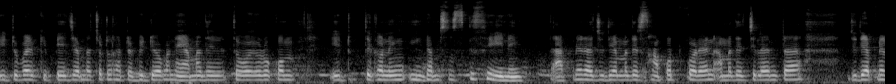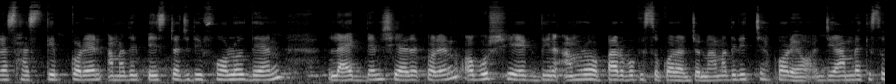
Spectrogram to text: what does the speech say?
ইউটিউবার কি পেজে আমরা ছোটোখাটো ভিডিও বানাই, আমাদের তো এরকম ইউটিউব থেকে কোনো ইনকাম সোর্স কিছুই নেই। তা আপনারা যদি আমাদের সাপোর্ট করেন, আমাদের চ্যানেলটা যদি আপনারা সাবস্ক্রাইব করেন, আমাদের পেজটা যদি ফলো দেন লাইক দেন শেয়ার করেন, অবশ্যই একদিন আমরাও পারব কিছু করার জন্য। আমাদের ইচ্ছা করে যে আমরা কিছু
